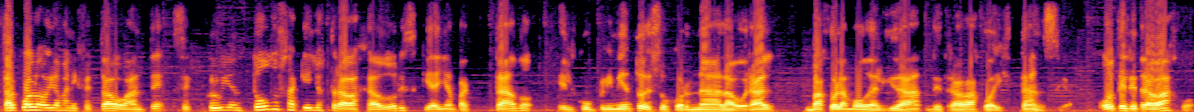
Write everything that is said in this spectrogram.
Tal cual lo había manifestado antes, se excluyen todos aquellos trabajadores que hayan pactado el cumplimiento de su jornada laboral bajo la modalidad de trabajo a distancia o teletrabajo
